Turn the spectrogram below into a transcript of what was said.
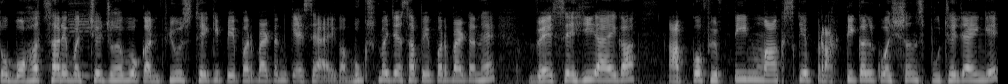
तो बहुत सारे बच्चे जो है वो कंफ्यूज थे कि पेपर पैटर्न कैसे आएगा। बुक्स में जैसा पेपर पैटर्न है, वैसे ही आएगा। आपको 15 मार्क्स के प्रैक्टिकल क्वेश्चंस पूछे जाएँगे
